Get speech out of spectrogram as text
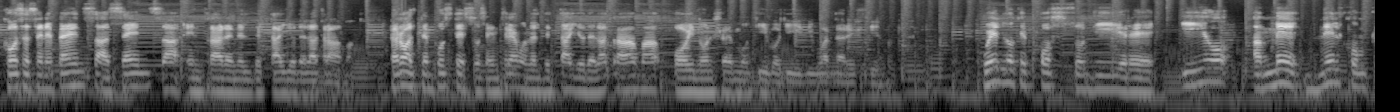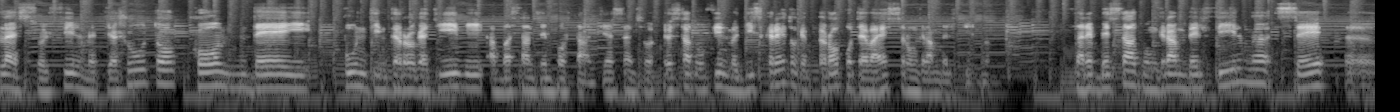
cosa se ne pensa senza entrare nel dettaglio della trama. Però al tempo stesso, se entriamo nel dettaglio della trama, poi non c'è motivo di, di guardare il film. Quello che posso dire io, a me nel complesso il film è piaciuto con dei punti interrogativi abbastanza importanti, nel senso è stato un film discreto che però poteva essere un gran bel film. Sarebbe stato un gran bel film se eh,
